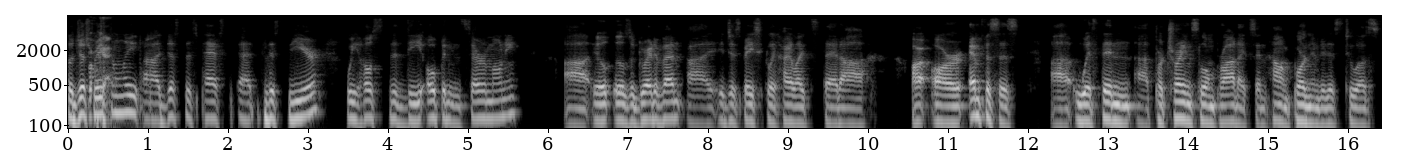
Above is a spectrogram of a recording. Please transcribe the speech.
So just okay. recently, uh, just this past uh, this year, we hosted the opening ceremony. Uh, it, it, was a great event. Uh, it just basically highlights that uh, our, our emphasis uh, within uh, portraying Sloan products and how important it is to us.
